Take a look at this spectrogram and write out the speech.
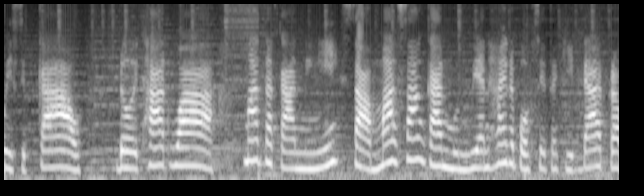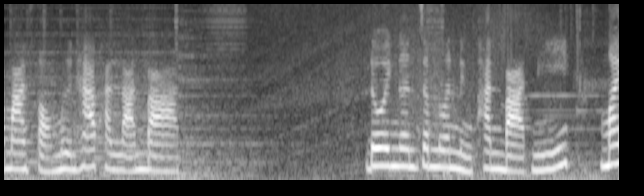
วิด -19 โดยคาดว่ามาตรการนี้สามารถสร้างการหมุนเวียนให้ระบบเศรษฐกิจได้ประมาณ 25,000 ล้านบาท โดยเงินจำนวน 1,000 บาทนี้ ไม่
